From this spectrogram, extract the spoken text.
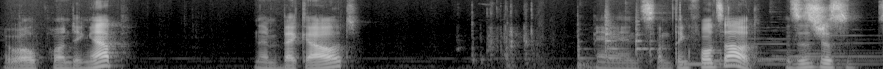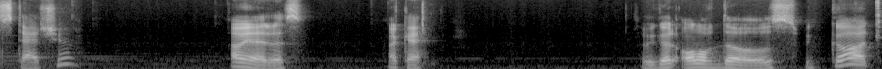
They're all pointing up. then back out. And something falls out. Is this just a statue? Oh yeah, it is. Okay. So we got all of those. We got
